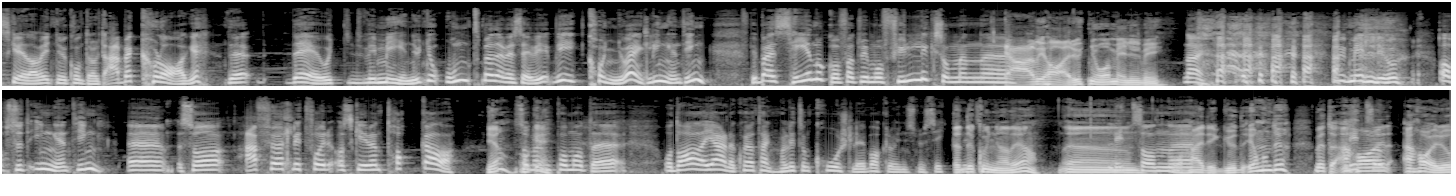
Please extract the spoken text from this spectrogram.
skriver de ikke ny kontrakt. Jeg beklager. Det, det er jo vi mener jo ikke noe ondt med det vi sier. Vi, vi kan jo egentlig ingenting. Vi bare sier noe for at vi må fylle, liksom, men Ja, vi har jo ikke noe å melde, vi. Nei. du melder jo absolutt ingenting. Eh, så jeg følte litt for å skrive en takk, jeg, da. Ja, Som ok. en på en måte Og da hadde jeg gjerne kunne jeg tenkt meg litt sånn koselig bakgrunnsmusikk. Du kunne sånn- kunne det, ja. Eh, Litt sånn, Å, eh, herregud. Ja, men du, vet du, jeg har, sånn- jeg har jo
